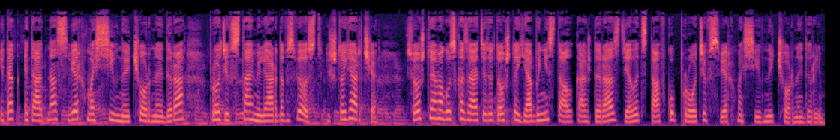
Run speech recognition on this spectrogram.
Итак, это одна сверхмассивная черная дыра против 100 миллиардов звезд. И что ярче? Все, что я могу сказать, это то, что я бы не стал каждый раз делать ставку против сверхмассивной черной дыры.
